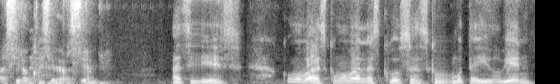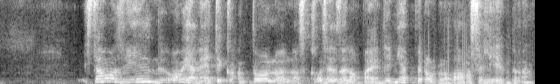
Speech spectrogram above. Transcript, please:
así lo considero siempre. Así es. ¿Cómo vas? ¿Cómo van las cosas? ¿Cómo te ha ido? ¿Bien? Estamos bien, obviamente con todas las cosas de la pandemia, pero lo vamos saliendo.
